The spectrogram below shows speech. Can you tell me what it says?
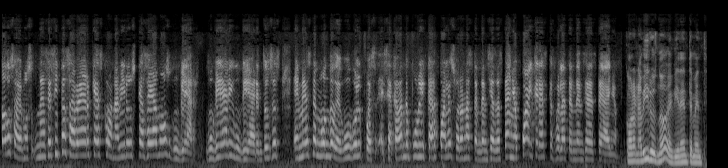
todos sabemos, necesitas saber qué es coronavirus, ¿qué hacemos? Googlear, googlear y googlear. Entonces, en este mundo de Google, pues eh, se acaban de publicar cuáles fueron las tendencias de este año. ¿Cuál crees que fue la tendencia de este año? Coronavirus, ¿no? Evidentemente.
